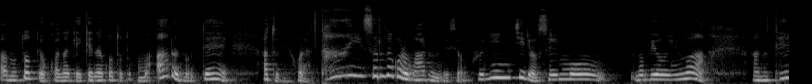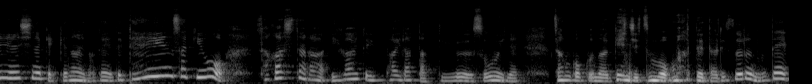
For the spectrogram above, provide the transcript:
あの取っておかなきゃいけないこととかもあるのであとねほら退院するところもあるんですよ。不妊治療専門の病院はあの転園しなきゃいけないのでで転園先を探したら意外といっぱいだったっていうすごいね残酷な現実も待ってたりするので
